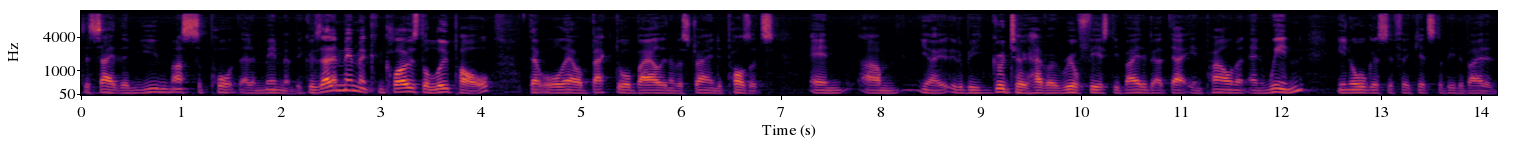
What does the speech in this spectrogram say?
to say that you must support that amendment because that amendment can close the loophole that will allow a backdoor bail-in of Australian deposits. And um, you know it'll be good to have a real fierce debate about that in Parliament and win in August if it gets to be debated.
